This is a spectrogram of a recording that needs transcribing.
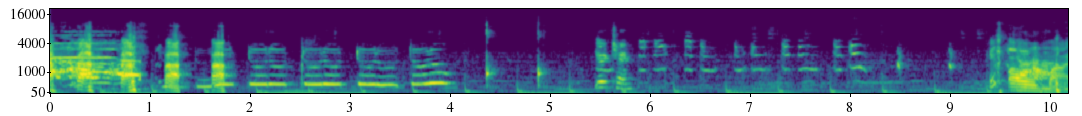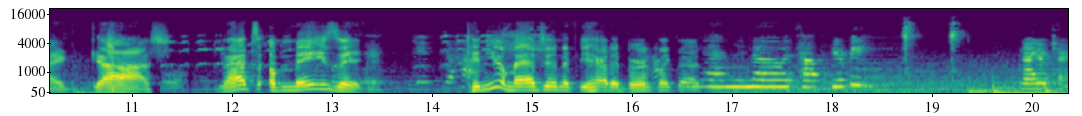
Your turn. Good oh my gosh that's amazing can you imagine if you had a bird like that And you know it's tap your beat. Now your turn.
